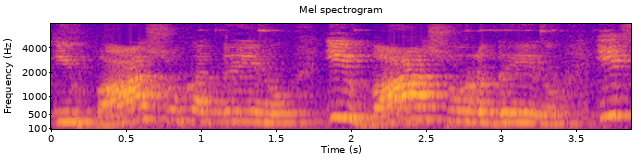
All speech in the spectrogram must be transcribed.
і вашу хатину, і вашу родину. і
